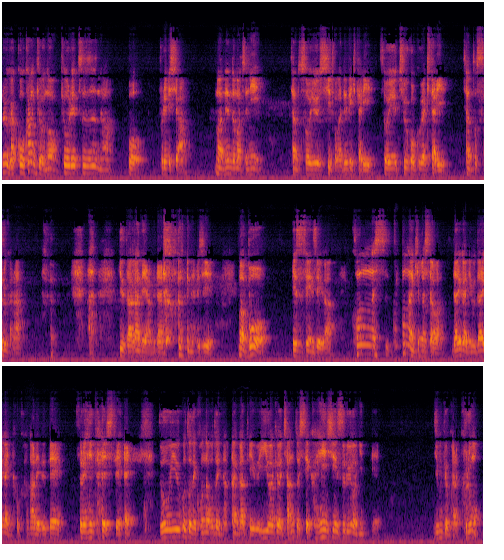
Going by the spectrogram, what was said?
どな。学校環境の強烈な、こう、プレッシャー。まあ年度末にちゃんとそういうシートが出てきたり、そういう忠告が来たり、ちゃんとするから、あ、言うとあかんねや、みたいなことになるし、まあ某 S 先生が、こんな、こんなん来ましたわ。誰かに、誰かに書かれてて、それに対して、どういうことでこんなことになったんかっていう言い訳をちゃんとして返信するようにって、事務局から来るもん。へ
